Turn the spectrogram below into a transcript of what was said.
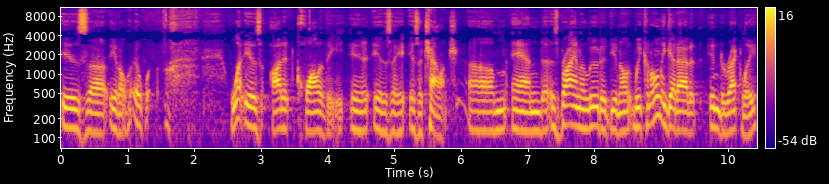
is, uh, you know, what is audit quality is a, is a challenge. Um, and as Brian alluded, you know, we can only get at it indirectly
